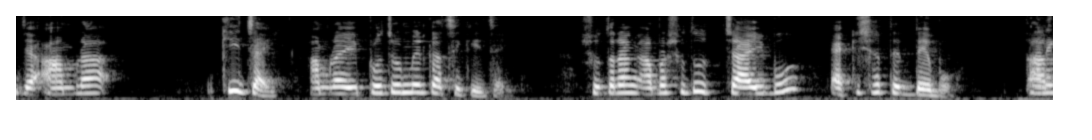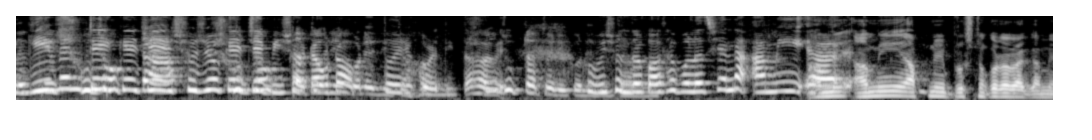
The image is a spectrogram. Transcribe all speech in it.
যে আমরা কি চাই, আমরা এই প্রজন্মের কাছে কি চাই। সুতরাং আমরা শুধু চাইব, একই সাথে দেব। মানে গিভ এন্ড যে সুযোগের যে বিষয়টা তৈরি ওটা করে তৈরি করে দিতে হবে। সুযোগটা তৈরি করে খুবই সুন্দর কথা বলেছেন। আমি আমি আমি আপনি প্রশ্ন করার আগে আমি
